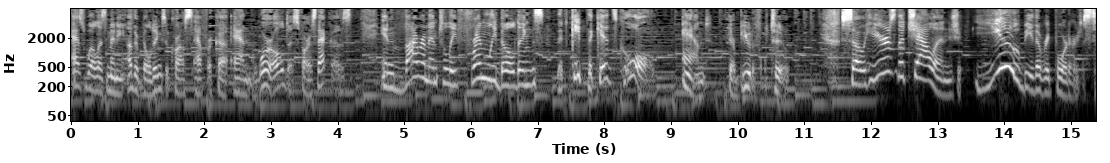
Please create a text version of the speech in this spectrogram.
as well as many other buildings across Africa and the world, as far as that goes. Environmentally friendly buildings that keep the kids cool. And they're beautiful too. So here's the challenge. You be the reporters.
